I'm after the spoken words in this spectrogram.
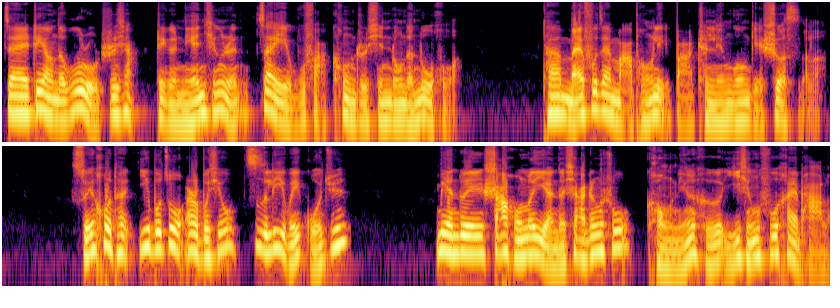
在这样的侮辱之下，这个年轻人再也无法控制心中的怒火，他埋伏在马棚里，把陈灵公给射死了。随后，他一不做二不休，自立为国君。面对杀红了眼的夏征舒，孔宁和宜行夫害怕了，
